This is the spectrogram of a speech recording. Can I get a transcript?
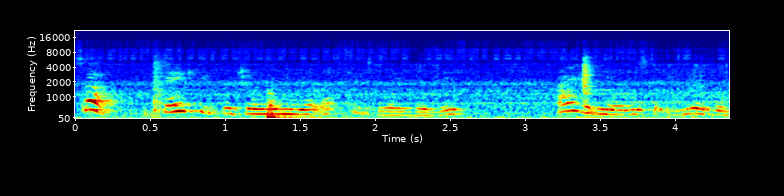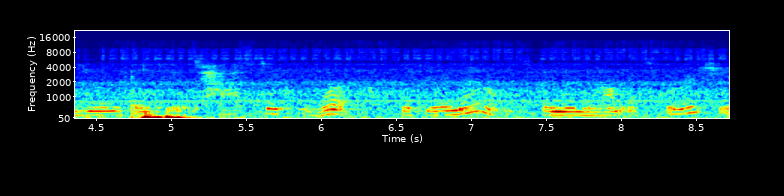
So, thank you for joining me at lesson today, Lizzie. I have noticed that you have been doing some fantastic work with your nouns and your noun exploration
